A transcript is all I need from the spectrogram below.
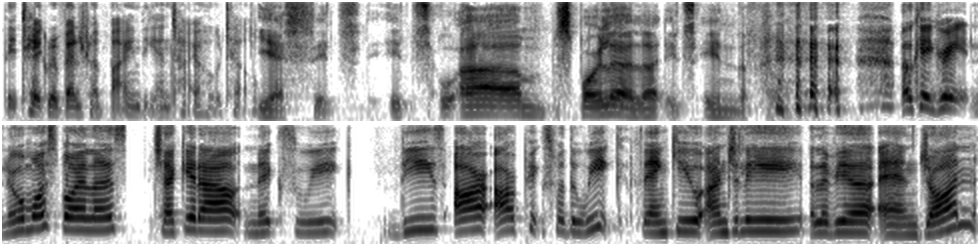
they take revenge by buying the entire hotel. Yes, it's it's um spoiler alert, it's in the film. Okay, great. No more spoilers. Check it out next week. These are our picks for the week. Thank you, Anjali, Olivia, and John.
